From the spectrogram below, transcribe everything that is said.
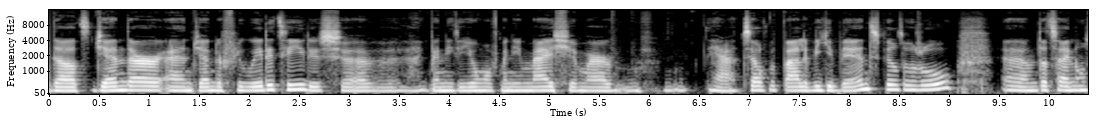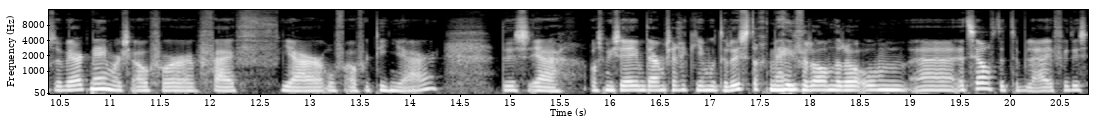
dat gender en gender fluidity, dus uh, ik ben niet een jongen of ben niet een meisje, maar ja, zelf bepalen wie je bent speelt een rol. Um, dat zijn onze werknemers over vijf jaar of over tien jaar. Dus ja, als museum, daarom zeg ik, je moet rustig mee veranderen om uh, hetzelfde te blijven. Dus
